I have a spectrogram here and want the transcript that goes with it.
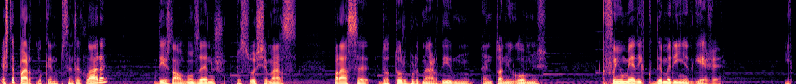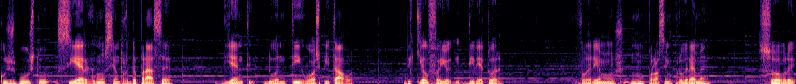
Esta parte do Campo Santa Clara, desde há alguns anos, passou a chamar-se Praça Dr. Bernardino António Gomes, que foi um médico da Marinha de Guerra e cujo busto se ergue no centro da praça, diante do antigo hospital, de que ele foi diretor. Falaremos num próximo programa sobre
